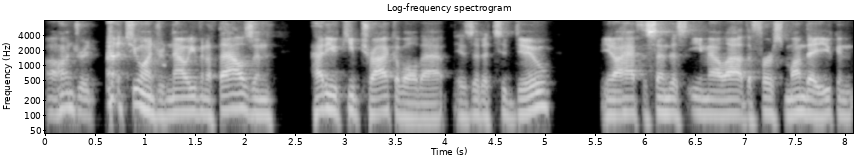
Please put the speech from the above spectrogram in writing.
a hundred 200 now even a thousand how do you keep track of all that is it a to do you know, I have to send this email out the first Monday. You can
